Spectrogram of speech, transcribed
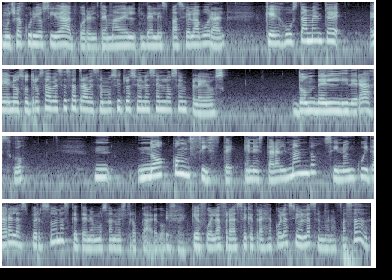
mucha curiosidad por el tema del, espacio laboral, que justamente eh, nosotros a veces atravesamos situaciones en los empleos donde el liderazgo no consiste en estar al mando, sino en cuidar a las personas que tenemos a nuestro cargo, que fue la frase que traje a colación la semana pasada.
